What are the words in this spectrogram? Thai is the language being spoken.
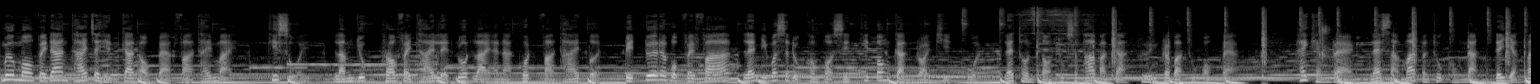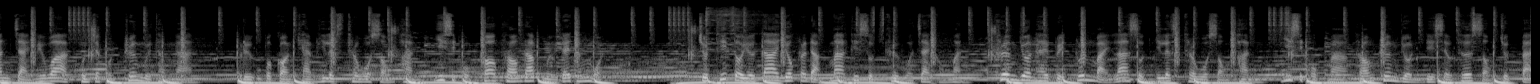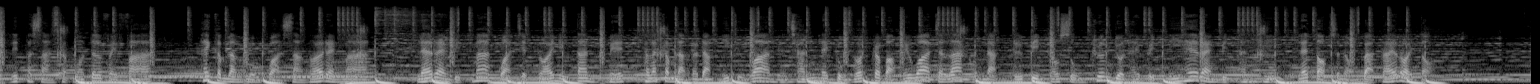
เมื่อมองไปด้านท้ายจะเห็นการออกแบบฝาท้ายใหม่ ที่สวยล้ำยุคพร้อมไฟท้ายเลดลวดลายอนาคตฝาท้ายเปิด ปิดด้วยระบบไฟฟ้า และมีวัสดุคอมโพสิตที่ป้องกันรอยขีดข่วนและทนต่อทุกสภาพอากาศพื้นกระบะถูกออกแบบ ให้แข็งแรงและสามารถบรรทุกของหนักได้อย่างมั่นใจไม่ว่าคุณจะขนเครื่องมือทำงาน หรืออุปกรณ์แคม Helix Travel 2026 ก็พร้อมรับมือได้ทั้งหมด จุดที่โตโยต้ายกระดับมากที่สุดคือหัวใจของมัน เครื่องยนต์ไฮบริดรุ่นใหม่ล่าสุด Hilux Travel 2026 มาพร้อมเครื่องยนต์ดีเซลเทอร์ 2.8 ลิตรผสานกับมอเตอร์ไฟฟ้า ให้กำลังรวมกว่า 300 แรงม้า และแรงบิดมากกว่า 700 นิวตันเมตร พละกำลังระดับนี้ถือว่าเหนือชั้นในกลุ่มรถกระบะไม่ว่าจะลากของหนัก หรือปีนเขาสูงเครื่องยนต์ไฮบริดนี้ให้แรงบิดทันทีและตอบสนองแบบไร้รอยต่อ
